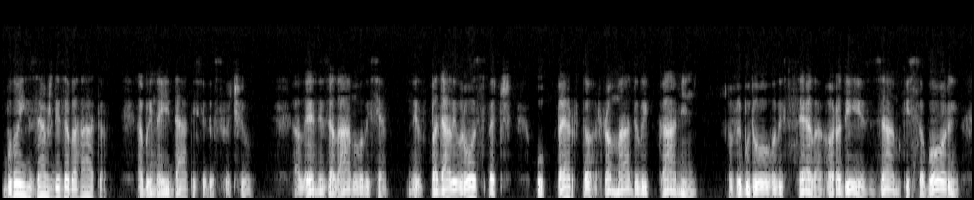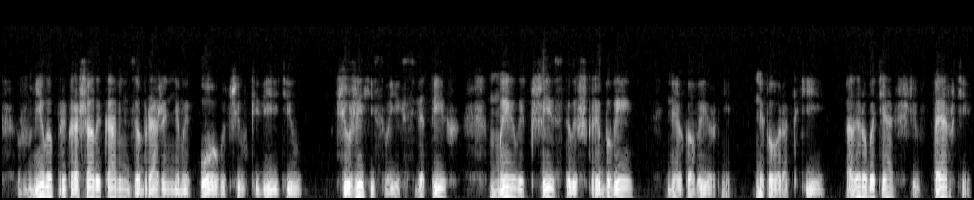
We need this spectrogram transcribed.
Було їх завжди забагато, аби наїдатися до схочу, але не заламувалися, не впадали в розпач, уперто громадили камінь, вибудовували села, городи, замки, собори, вміло прикрашали камінь зображеннями овочів, квітів, чужих і своїх святих, мили, чистили, шкребли, неоковирні, неповороткі, але роботящі, вперті,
